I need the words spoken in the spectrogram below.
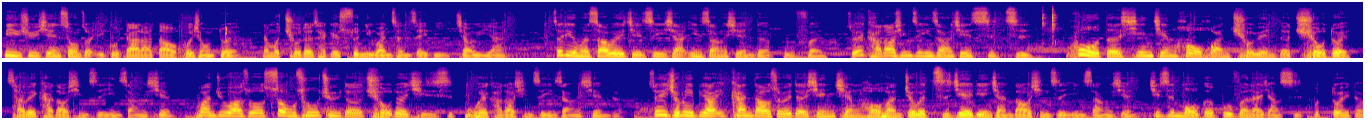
必须先送走伊古达拉到灰熊队，那么球队才可以顺利完成这一笔交易案。这里我们稍微解释一下硬上限的部分。所谓卡到薪资硬上限，是指获得先签后换球员的球队才会卡到薪资硬上限。换句话说，送出去的球队其实是不会卡到薪资硬上限的。所以球迷不要一看到所谓的先签后换就会直接联想到薪资硬上限。其实某个部分来讲是不对的，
